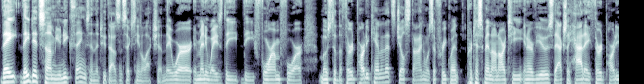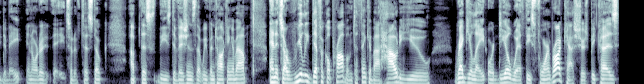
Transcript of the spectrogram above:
They they did some unique things in the 2016 election. They were in many ways the the forum for most of the third party candidates. Jill Stein was a frequent participant on RT interviews. They actually had a third party debate in order eh, sort of to stoke up this these divisions that we've been talking about. And it's a really difficult problem to think about. How do you regulate or deal with these foreign broadcasters because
